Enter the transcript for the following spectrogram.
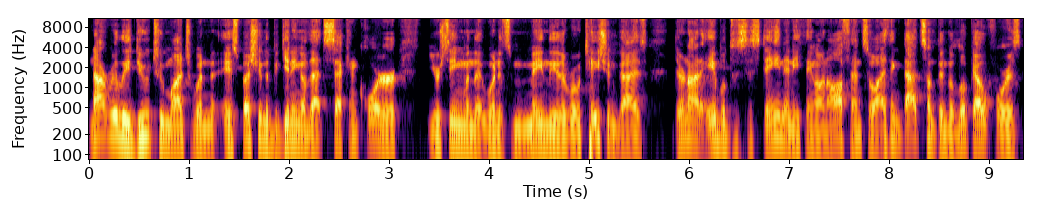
not really do too much when, especially in the beginning of that second quarter. You're seeing when the, when it's mainly the rotation guys, they're not able to sustain anything on offense. So I think that's something to look out for. Is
